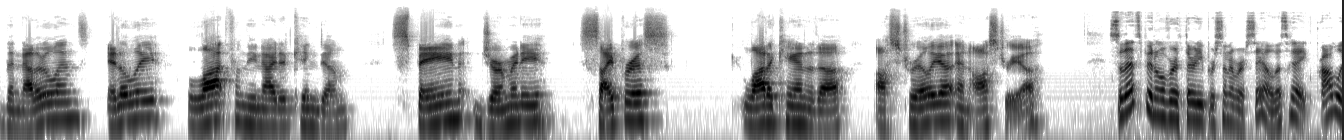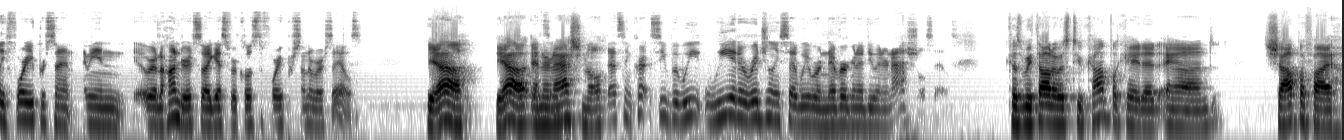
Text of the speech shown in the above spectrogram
the Netherlands, Italy, a lot from the United Kingdom, Spain, Germany, Cyprus, a lot of Canada, Australia, and Austria. So that's been over 30% of our sales. That's like probably 40%. I mean, we're at 100, so I guess we're close to 40% of our sales. Yeah. Yeah. International. That's incredible. See, but we, we had originally said we were never going to do international sales. Because we thought it was too complicated and Shopify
